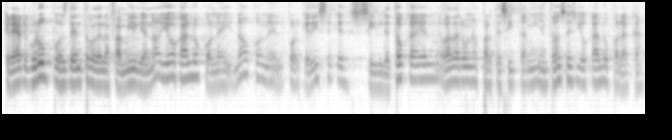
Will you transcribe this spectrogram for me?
crear grupos dentro de la familia, no, yo jalo con él, no con él, porque dice que si le toca a él me va a dar una partecita a mí, entonces yo jalo para acá.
